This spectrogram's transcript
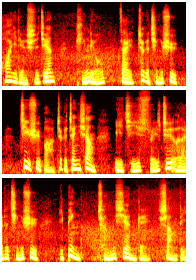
花一点时间停留在这个情绪，继续把这个真相以及随之而来的情绪一并呈现给上帝。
